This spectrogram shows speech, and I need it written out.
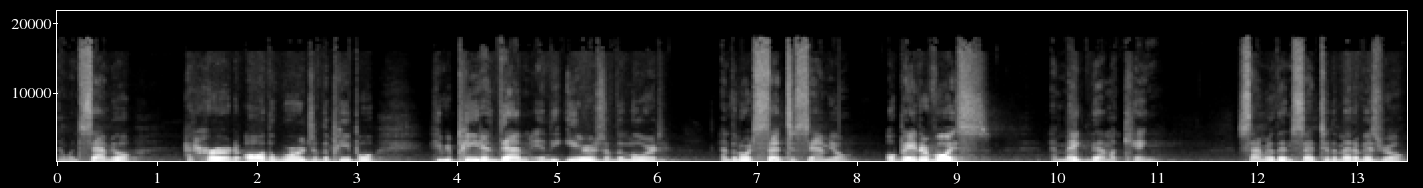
And when Samuel had heard all the words of the people, he repeated them in the ears of the Lord. And the Lord said to Samuel, Obey their voice and make them a king. Samuel then said to the men of Israel,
